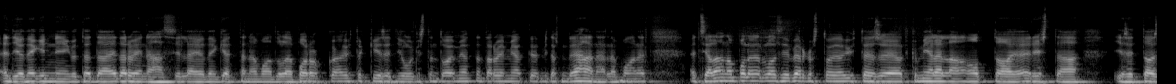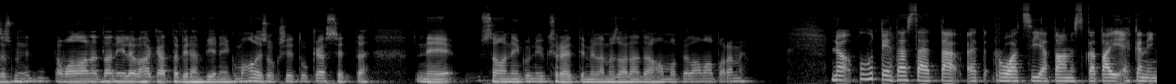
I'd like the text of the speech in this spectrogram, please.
Että jotenkin niinku tätä ei tarvitse nähdä silleen jotenkin, että nämä vaan tulee porukkaa yhtäkkiä sit julkisten toimijoiden tarvitsee miettiä, että mitä me tehdään näille, vaan että et siellä on paljon erilaisia verkostoja ja yhteisöjä, jotka mielellään auttaa ja edistää. Ja sitten taas jos me tavallaan annetaan niille vähän kättä pidempiä niin mahdollisuuksia tukea sitten, niin se on niin kuin yksi reitti, millä me saadaan tämä homma pelaamaan paremmin. No puhuttiin tässä, että, että Ruotsi ja Tanska tai ehkä niin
